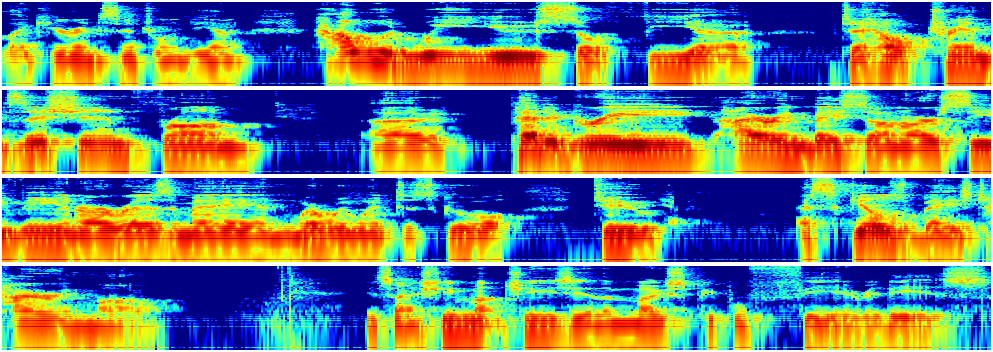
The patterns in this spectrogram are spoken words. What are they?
like here in Central Indiana, how would we use Sophia to help transition from uh, pedigree hiring based on our CV and our resume and where we went to school to a skills based hiring model? It's actually much easier than most people fear it is,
